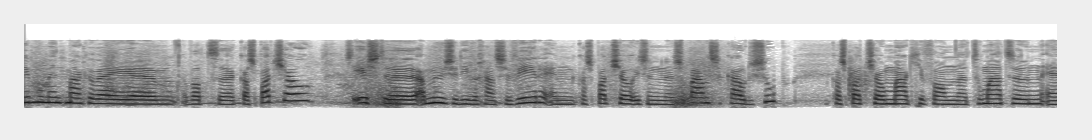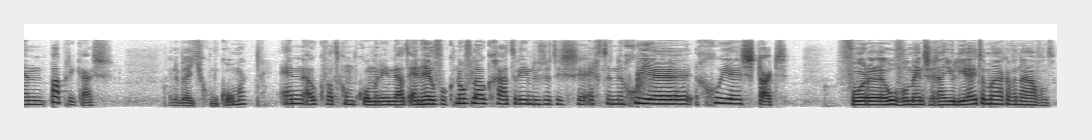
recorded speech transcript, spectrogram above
Dit moment maken wij uh, wat uh, caspacho. Dat is de eerste amuse die we gaan serveren. En caspacho is een uh, Spaanse koude soep. Caspacho maak je van uh, tomaten en paprika's. En een beetje komkommer. En ook wat komkommer inderdaad. En heel veel knoflook gaat erin, dus het is echt een goede, goede start. Voor hoeveel mensen gaan jullie eten maken vanavond?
